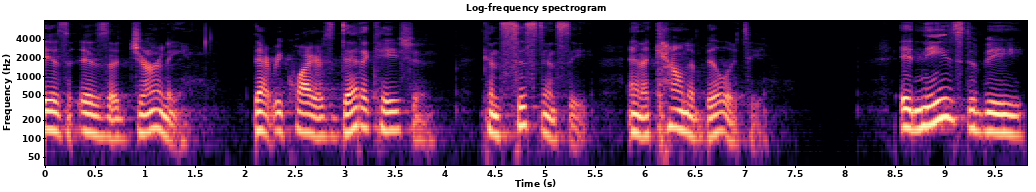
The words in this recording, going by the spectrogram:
is, is a journey that requires dedication, consistency, and accountability. It needs to be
